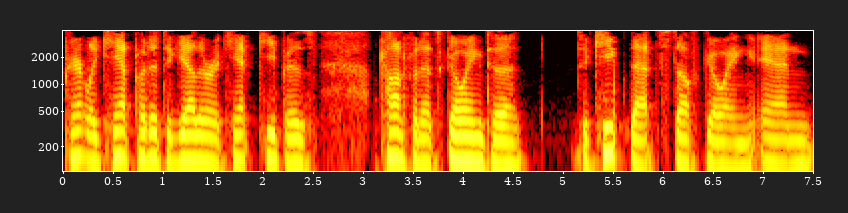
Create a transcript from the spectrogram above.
apparently can't put it together. It can't keep his confidence going to to keep that stuff going and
